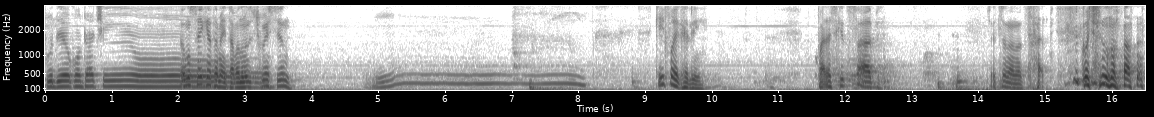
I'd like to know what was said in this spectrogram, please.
fudeu o contratinho. Eu não sei quem é também, tava no número desconhecido. Quem foi, Carlinhos? Parece que tu sabe. Deixa eu adicionar no WhatsApp. Continua falando.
